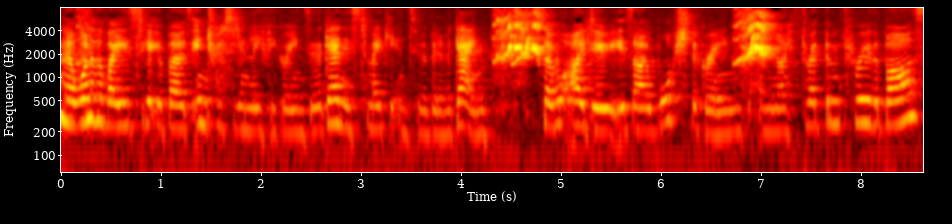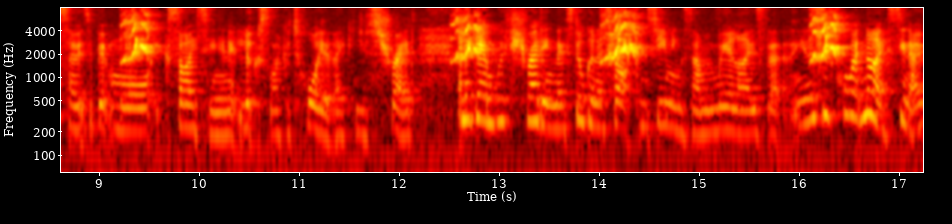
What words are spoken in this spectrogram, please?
Now one of the ways to get your birds interested in leafy greens again is to make it into a bit of a game. So what I do is I wash the greens and then I thread them through the bars so it's a bit more exciting and it looks like a toy that they can just shred. And again with shredding they're still going to start consuming some and realise that you know, this is quite nice, you know,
